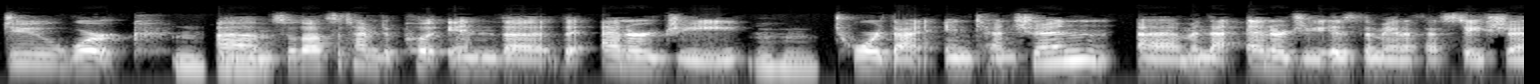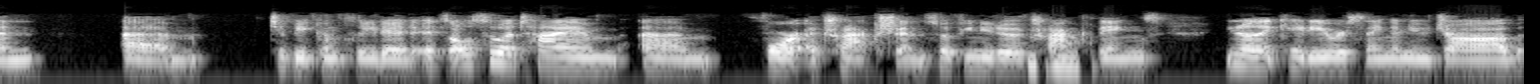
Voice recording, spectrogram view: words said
do work. Mm-hmm. Um, so that's the time to put in the the energy mm-hmm. toward that intention, um, and that energy is the manifestation um, to be completed. It's also a time um, for attraction. So if you need to attract mm-hmm. things, you know, like Katie was saying, a new job,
